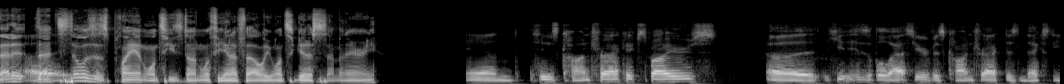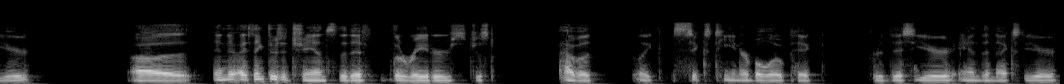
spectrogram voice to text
That is Uh, that still is his plan. Once he's done with the NFL, he wants to get a seminary. and his contract expires. Uh, he, his the last year of his contract is next year. Uh, and I think there's a chance that if the Raiders just have a like 16 or below pick for this year and the next year,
